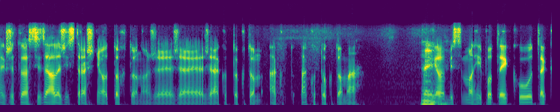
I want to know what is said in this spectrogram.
Takže to asi záleží strašne od tohto, no, že, že, že ako, to kto, ako, ako to kto má. Hej. Keď by som mal hypotéku, tak,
